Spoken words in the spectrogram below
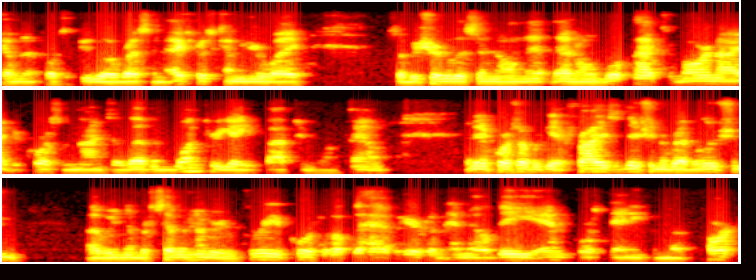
coming up. Of course, a few little wrestling extras coming your way. So be sure to listen on that, that on Wolfpack tomorrow night, of course, from 9 to 11, 138 521 pound. And then, of course, don't forget Friday's edition of Revolution. Uh, we number 703. Of course, we hope to have here from MLD and, of course, Danny from the park.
